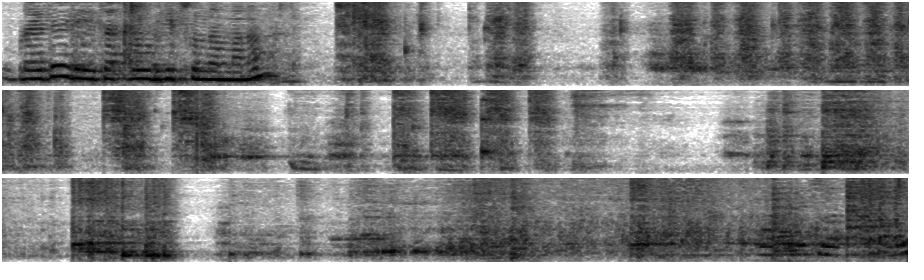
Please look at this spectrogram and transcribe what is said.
ఇప్పుడైతే ఇది చక్కగా ఉడికించుకుందాం మనం ఒకటి చూద్దామండి.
